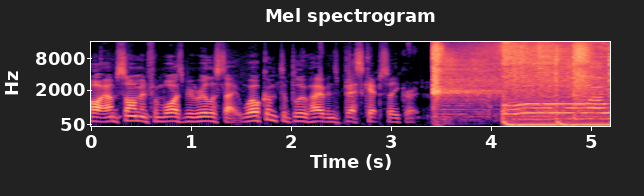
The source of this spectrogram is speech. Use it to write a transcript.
Hi, I'm Simon from Wiseby Real Estate. Welcome to Blue Haven's Best Kept Secret. Oh,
